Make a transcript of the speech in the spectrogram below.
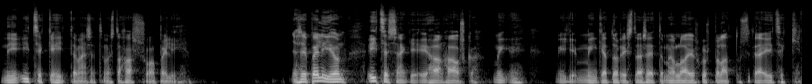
niin itse kehittämänsä tämmöistä hassua peliä. Ja se peli on itsessäänkin ihan hauska, mi- mi- minkä todistaa se, että me ollaan joskus pelattu sitä itsekin.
